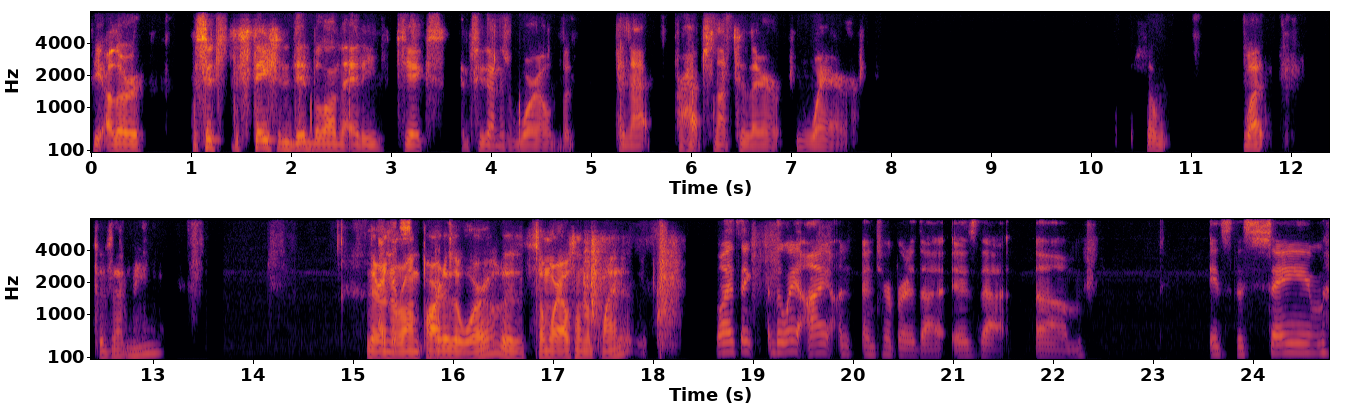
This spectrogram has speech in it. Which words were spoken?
the other, the the station did belong to Eddie Jakes and Susanna's World, but can that perhaps not to their where? So, what does that mean? They're I in the wrong part of the world? Is somewhere else on the planet? Well, I think the way I un- interpreted that is that um, it's the same,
